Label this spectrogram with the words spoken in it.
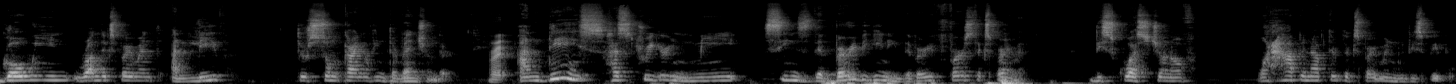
go in, run the experiment, and leave, there's some kind of intervention there. Right. And this has triggered in me since the very beginning, the very first experiment, this question of what happened after the experiment with these people.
